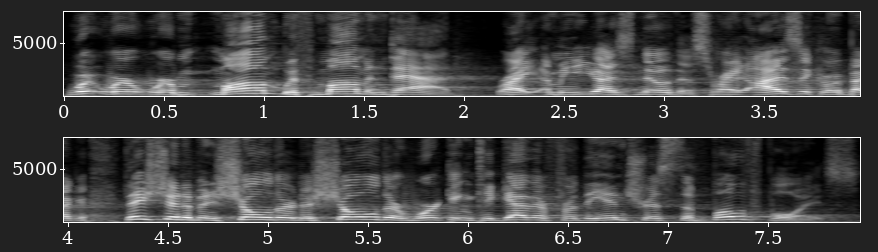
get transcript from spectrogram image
Where, where, where mom, with mom and dad, right? I mean, you guys know this, right? Isaac and Rebecca, they should have been shoulder to shoulder working together for the interests of both boys.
